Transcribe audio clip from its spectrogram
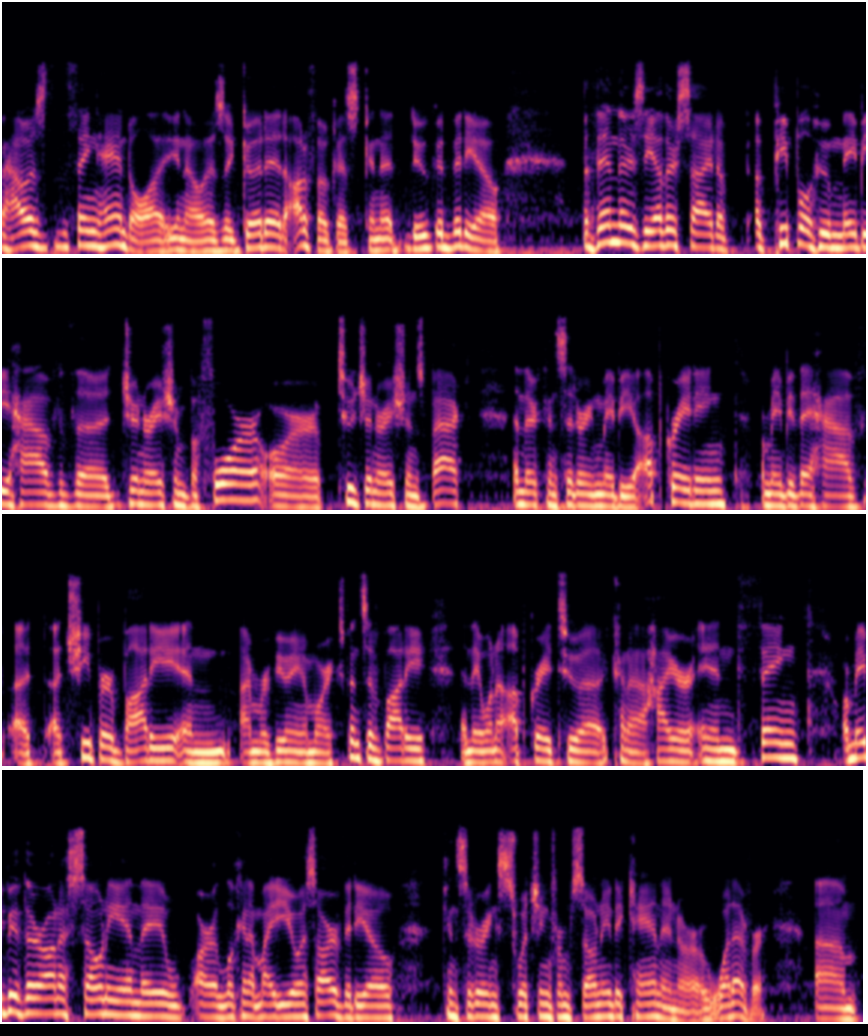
how is the thing handle you know is it good at autofocus? Can it do good video but then there's the other side of, of people who maybe have the generation before or two generations back, and they're considering maybe upgrading, or maybe they have a, a cheaper body and I'm reviewing a more expensive body and they want to upgrade to a kind of higher end thing. Or maybe they're on a Sony and they are looking at my EOS R video, considering switching from Sony to Canon or whatever. Um,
